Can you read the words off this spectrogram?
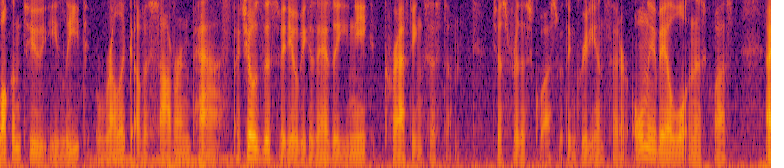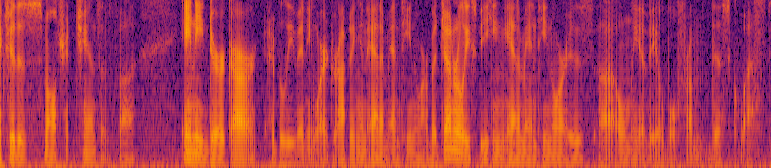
Welcome to Elite Relic of a Sovereign Past. I chose this video because it has a unique crafting system just for this quest with ingredients that are only available in this quest. Actually, there's a small chance of uh, any Duergar, I believe anywhere, dropping an adamantine ore, but generally speaking, adamantine ore is uh, only available from this quest.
